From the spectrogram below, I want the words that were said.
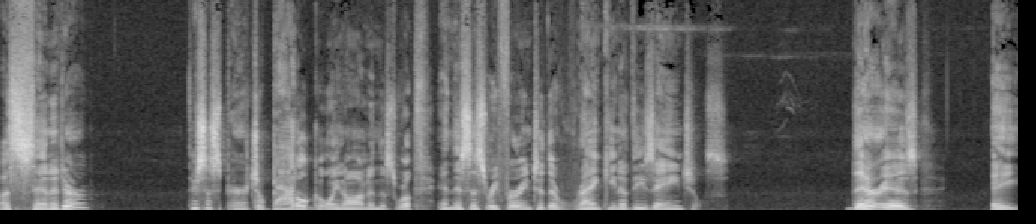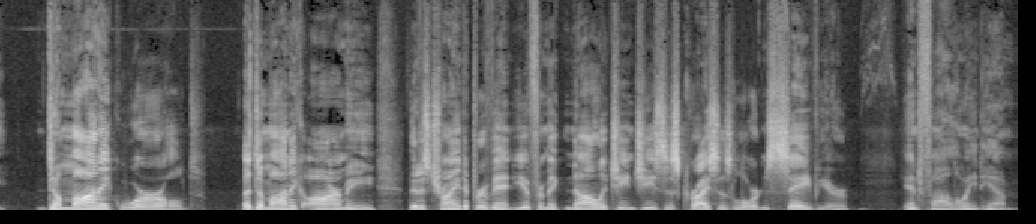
a senator. There's a spiritual battle going on in this world, and this is referring to the ranking of these angels. There is a demonic world, a demonic army that is trying to prevent you from acknowledging Jesus Christ as Lord and Savior and following him.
